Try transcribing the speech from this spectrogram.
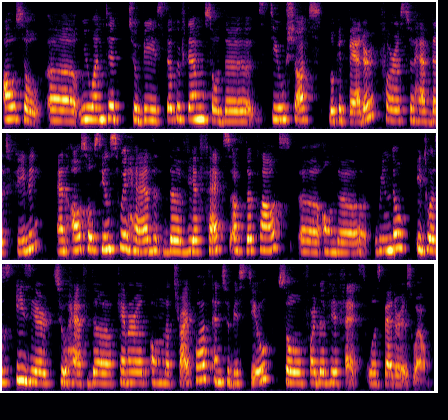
also, uh, we wanted to be stuck with them so the still shots looked better for us to have that feeling. And also, since we had the VFX of the clouds uh, on the window, it was easier to have the camera on the tripod and to be still. So for the VFX was better as well.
